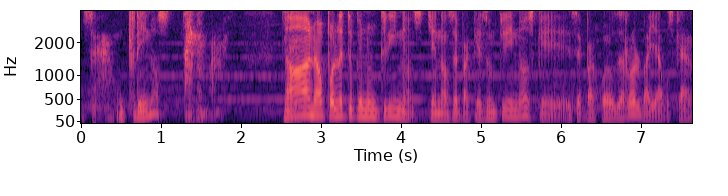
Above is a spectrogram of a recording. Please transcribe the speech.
o sea, un crinos, no, no mames. No, no, ponle tú con un crinos. Quien no sepa qué es un crinos, que sepa juegos de rol, vaya a buscar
